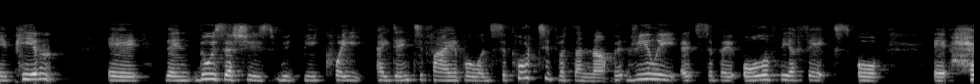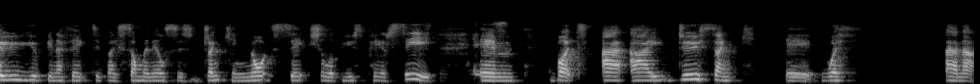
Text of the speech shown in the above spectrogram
uh, parent, uh, then those issues would be quite identifiable and supported within that. But really, it's about all of the effects of uh, how you've been affected by someone else's drinking, not sexual abuse per se. Um, but I, I, do think with, and I,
